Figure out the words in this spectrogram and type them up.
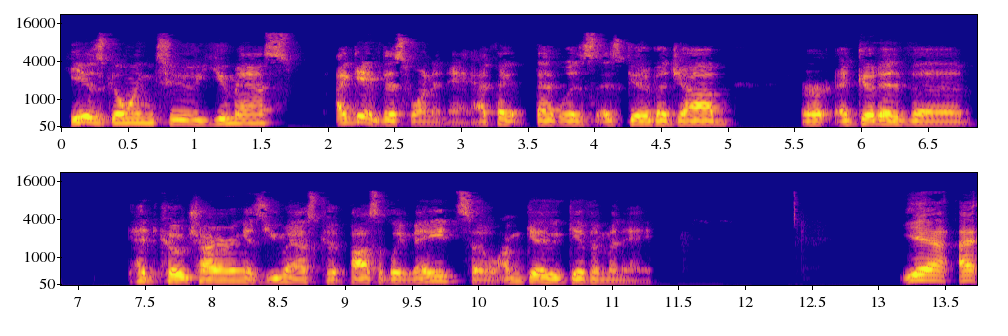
he is going to UMass. I gave this one an A. I think that was as good of a job or a good of a head coach hiring as UMass could possibly made. So I'm going to give him an A. Yeah, I,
